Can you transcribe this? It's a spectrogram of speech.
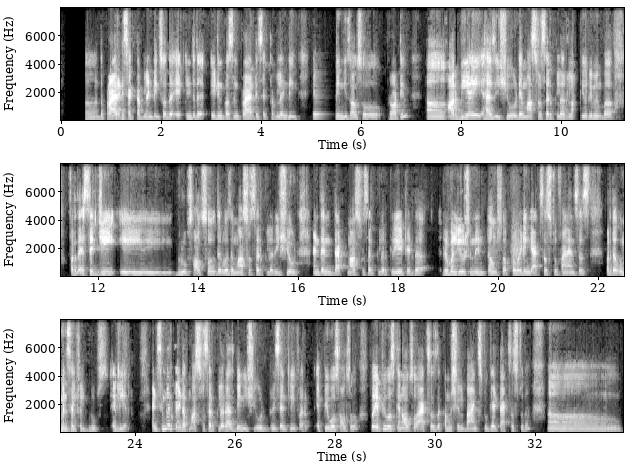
uh, the priority sector lending. So the into the 18% priority sector lending, lending is also brought in. Uh, RBI has issued a master circular, like you remember, for the SHG groups also, there was a master circular issued, and then that master circular created the revolution in terms of providing access to finances for the women self-help groups earlier. And similar kind of master circular has been issued recently for FPOs also. So FPOs can also access the commercial banks to get access to the uh,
